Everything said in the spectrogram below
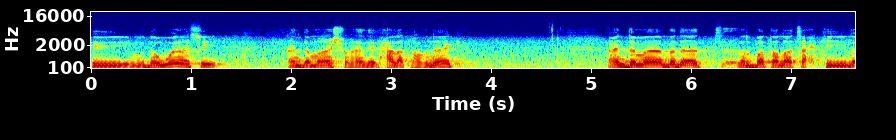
في مدونتي عندما أنشر هذه الحلقة هناك. عندما بدأت البطلة تحكي إلى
